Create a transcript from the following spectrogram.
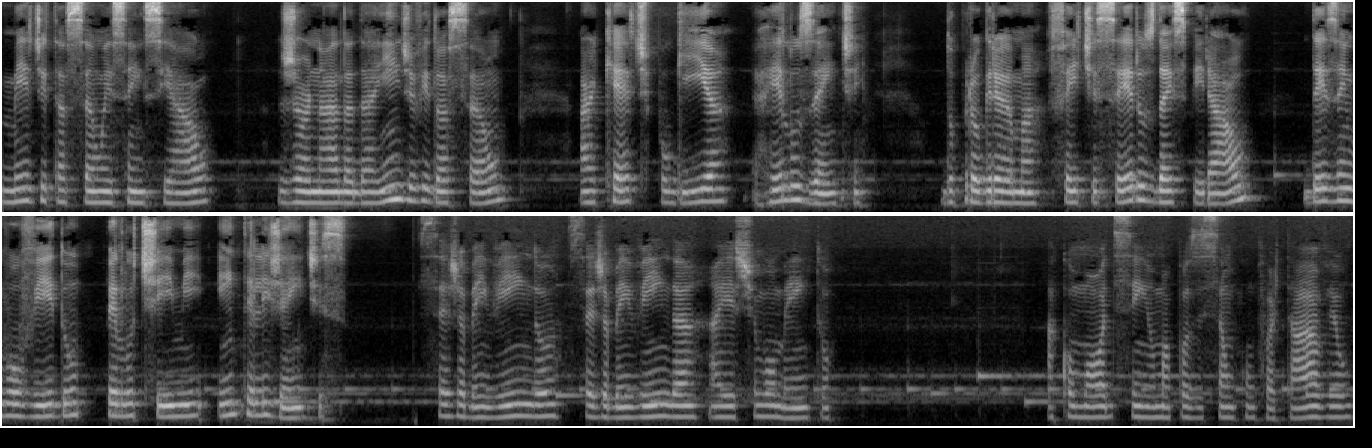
Meditação Essencial, Jornada da Individuação, Arquétipo Guia Reluzente, do programa Feiticeiros da Espiral, desenvolvido pelo time Inteligentes. Seja bem-vindo, seja bem-vinda a este momento. Acomode-se em uma posição confortável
